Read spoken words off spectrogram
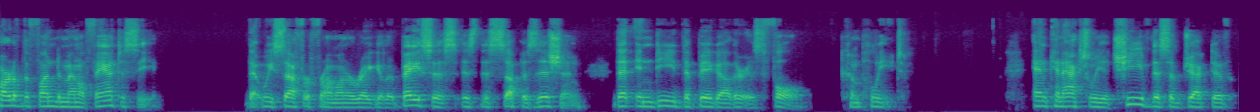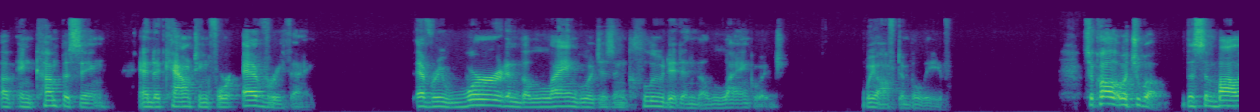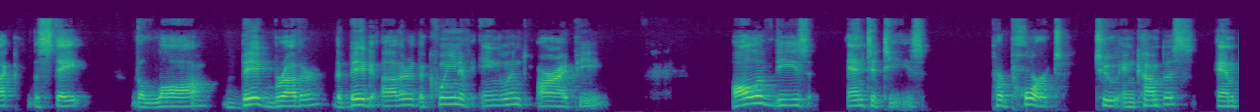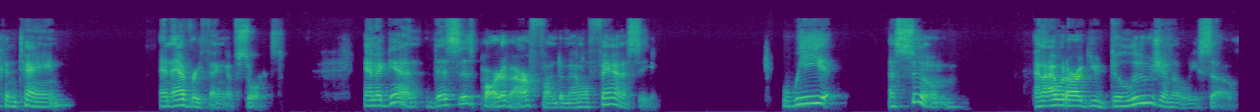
Part of the fundamental fantasy that we suffer from on a regular basis is this supposition that indeed the big other is full, complete and can actually achieve this objective of encompassing and accounting for everything. Every word in the language is included in the language, we often believe. So call it what you will the symbolic, the state, the law, big brother, the big other, the Queen of England, RIP. All of these entities purport to encompass and contain an everything of sorts. And again, this is part of our fundamental fantasy. We assume, and I would argue delusionally so,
